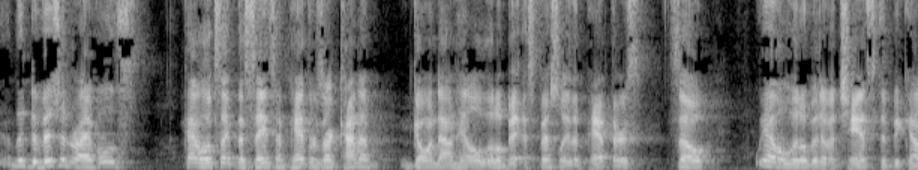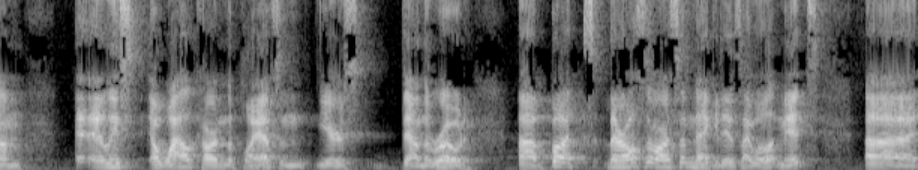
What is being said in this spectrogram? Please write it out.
the division rivals kind of looks like the Saints and Panthers are kind of going downhill a little bit, especially the Panthers. So we have a little bit of a chance to become at least a wild card in the playoffs in years down the road. Uh, but there also are some negatives, I will admit. Uh,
